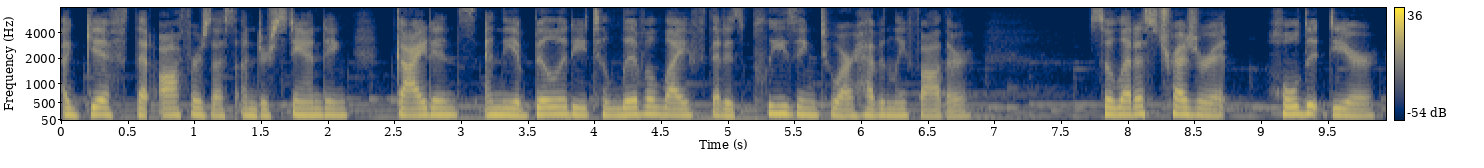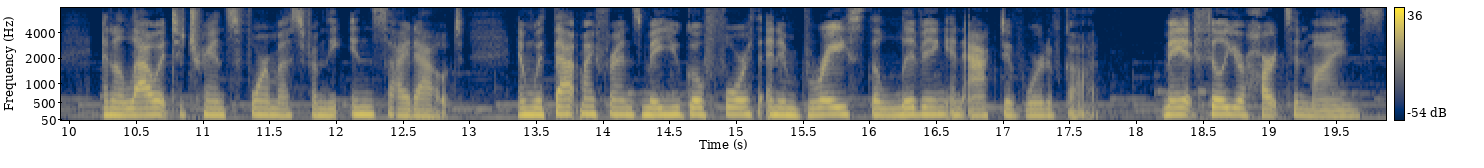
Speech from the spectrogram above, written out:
a gift that offers us understanding, guidance, and the ability to live a life that is pleasing to our Heavenly Father. So let us treasure it, hold it dear, and allow it to transform us from the inside out. And with that, my friends, may you go forth and embrace the living and active Word of God. May it fill your hearts and minds,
